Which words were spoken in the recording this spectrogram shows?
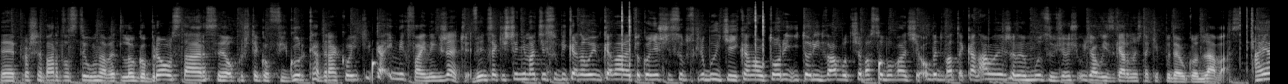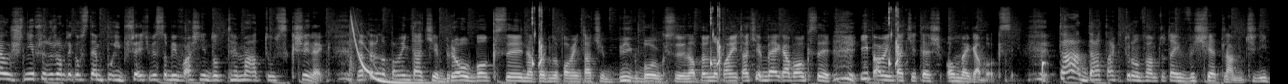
e, proszę bardzo, z tyłu nawet logo Brawl Stars, e, oprócz tego figurka Draco i kilka innych fajnych rzeczy. Więc jak jeszcze nie macie subika na moim kanale, to koniecznie subskrybujcie i kanał Tori i Tori 2, bo trzeba subować obydwa te kanały, żeby móc wziąć udział i zgarnąć takie pudełko dla was. A ja już nie przedłużam tego wstępu i przejdźmy sobie właśnie do tematu skrzynek. Na pewno pamiętacie Brawl Boxy, na pewno pamiętacie Big Boxy, na pewno pamiętacie Mega Boxy i pamiętacie też Omega Boxy. Ta data, którą wam tutaj wyświetlam, czyli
